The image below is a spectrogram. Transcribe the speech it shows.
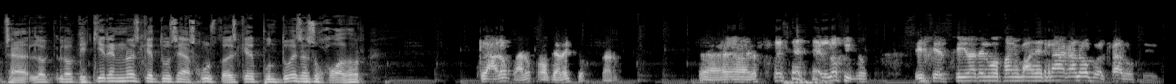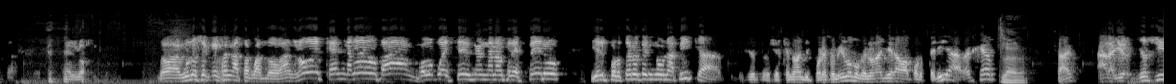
O sea, lo, lo que quieren no es que tú seas justo, es que puntúes a su jugador. claro claro obviamente claro Es lógico. Y si encima tengo fama de rágano pues claro sí, es lógico. No, algunos se quejan hasta cuando ganan no es que han ganado pan ¿cómo puede ser que han ganado 3-0 y el portero tenga una pica Pues, pues es que no por eso mismo porque no le han llegado a portería a ver qué Claro. ¿sabes? Ahora, yo, yo sí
